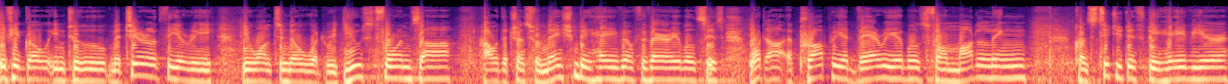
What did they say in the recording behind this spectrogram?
If you go into material theory, you want to know what reduced forms are, how the transformation behavior of the variables is, what are appropriate variables for modeling constitutive behavior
